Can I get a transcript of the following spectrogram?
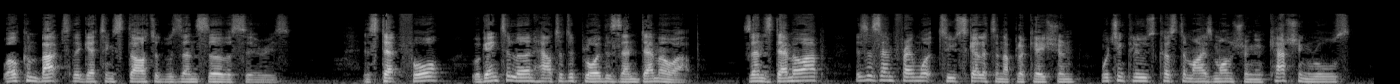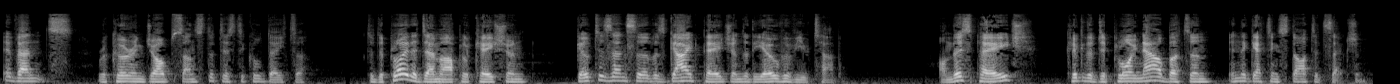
Welcome back to the Getting Started with Zend Server series. In step 4, we're going to learn how to deploy the Zend Demo app. Zend's Demo app is a Zend Framework 2 skeleton application which includes customized monitoring and caching rules, events, recurring jobs and statistical data. To deploy the demo application, go to Zend Server's guide page under the Overview tab. On this page, click the Deploy Now button in the Getting Started section.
